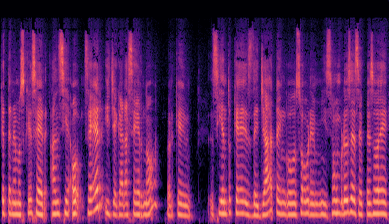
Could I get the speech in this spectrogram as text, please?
que tenemos que ser ansia o ser y llegar a ser, ¿no? Porque siento que desde ya tengo sobre mis hombros ese peso de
